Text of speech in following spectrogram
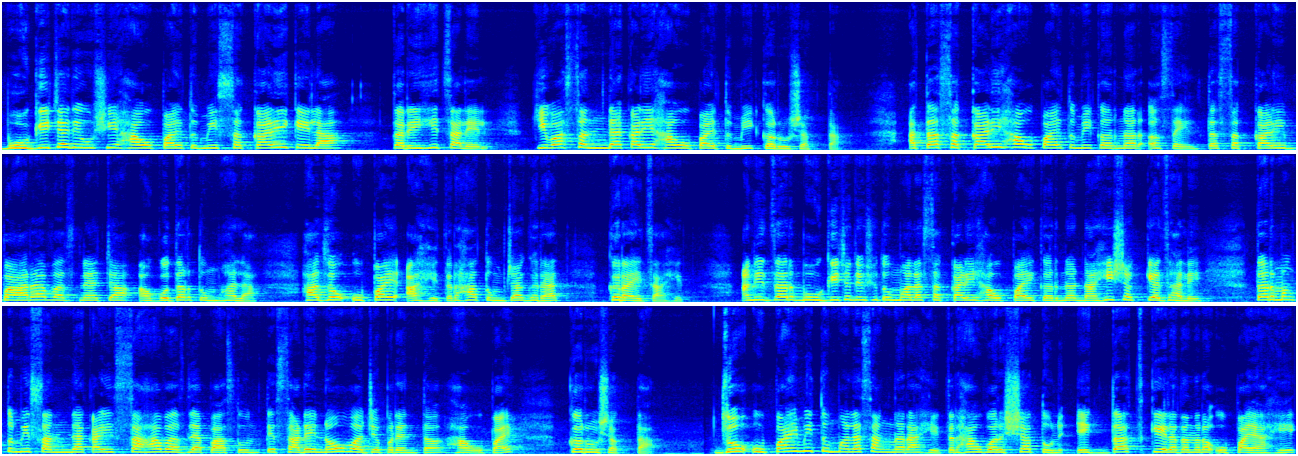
भोगीच्या दिवशी हा उपाय तुम्ही सकाळी केला तरीही चालेल किंवा संध्याकाळी हा उपाय तुम्ही करू शकता. आता सकाळी हा उपाय तुम्ही करणार असेल तर सकाळी बारा वाजण्याच्या अगोदर तुम्हाला हा जो उपाय आहे तर हा तुमच्या घरात करायचा आहे. आणि जर भोगीच्या दिवशी तुम्हाला सकाळी हा उपाय करणं नाही शक्य झाले तर मग तुम्ही संध्याकाळी सहा वाजल्यापासून ते साडेनऊ वाजेपर्यंत हा उपाय करू शकता. जो उपाय मी तुम्हाला सांगणार आहे तर हा वर्षातून एकदाच केला जाणारा उपाय आहे.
